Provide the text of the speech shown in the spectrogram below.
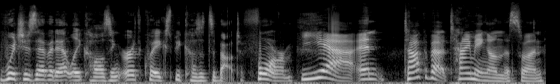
which is evidently causing earthquakes because it's about to form. Yeah, and talk about timing on this one.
